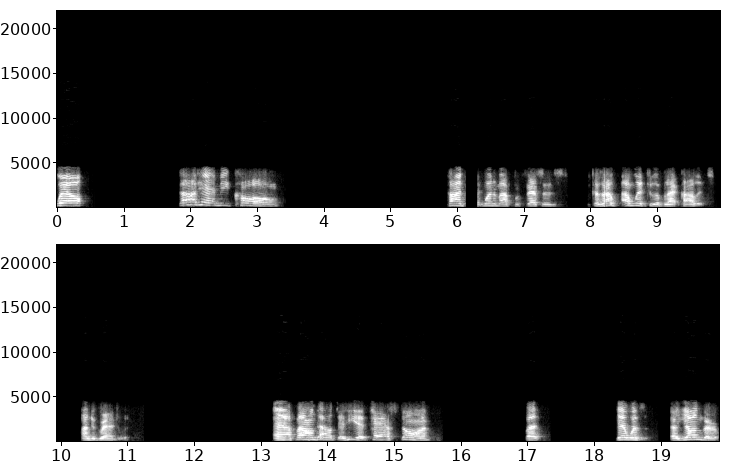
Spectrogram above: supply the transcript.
Well, God had me call, contact one of my professors because I, I went to a black college undergraduate. And I found out that he had passed on, but there was a younger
